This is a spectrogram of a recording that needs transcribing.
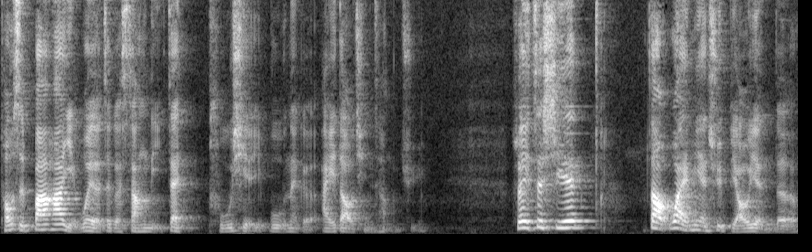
同时，巴哈也为了这个丧礼再谱写一部那个哀悼情唱剧，所以这些到外面去表演的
